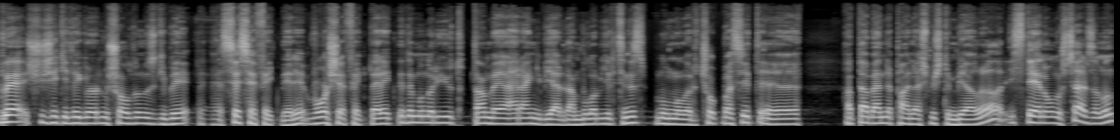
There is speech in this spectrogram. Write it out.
Ve şu şekilde görmüş olduğunuz gibi e, ses efektleri, wash efektler ekledim. Bunları YouTube'dan veya herhangi bir yerden bulabilirsiniz. Bulmaları çok basit. E, hatta ben de paylaşmıştım bir aralar. İsteyen olursa her zaman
